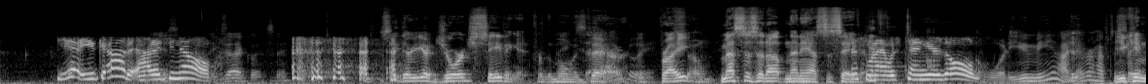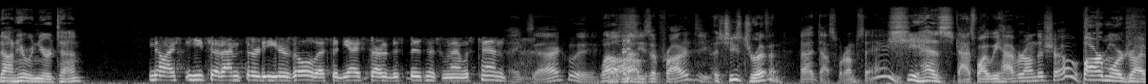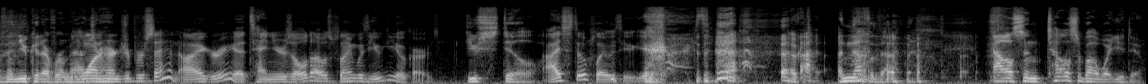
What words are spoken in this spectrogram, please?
Yeah, you got it. How did you know? Exactly. See? See, there you go. George saving it for the moment there. Exactly. Right? So- Messes it up, and then he has to save That's it. when I was 10 years old. What do you mean? I never have to. You say came that. down here when you were 10? No, I, he said I'm 30 years old. I said, yeah, I started this business when I was 10. Exactly. Wow. Well, she's a prodigy. She's driven. Uh, that's what I'm saying. She has That's why we have her on the show. far more drive than you could ever imagine. One hundred percent. I agree. At ten years old, I was playing with Yu-Gi-Oh cards. You still. I still play with Yu-Gi-Oh. Okay, enough of that. Allison, tell us about what you do.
